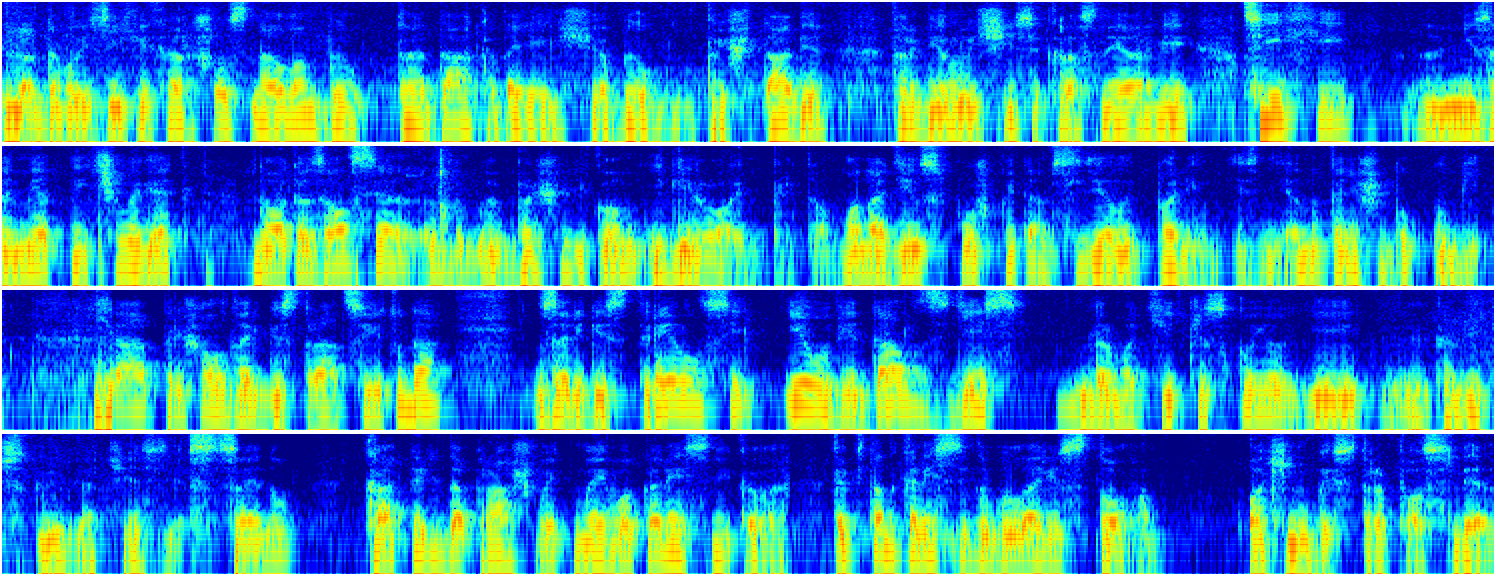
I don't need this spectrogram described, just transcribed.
Одного из них я хорошо знал, он был тогда, когда я еще был при штабе формирующейся Красной Армии. Тихий, незаметный человек, но оказался большевиком и героем при том. Он один с пушкой там сидел и палил из нее. Ну, конечно, был убит. Я пришел на регистрацию туда, зарегистрировался и увидал здесь драматическую и комическую отчасти сцену. Капель допрашивает моего Колесникова. Капитан Колесников был арестован очень быстро после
